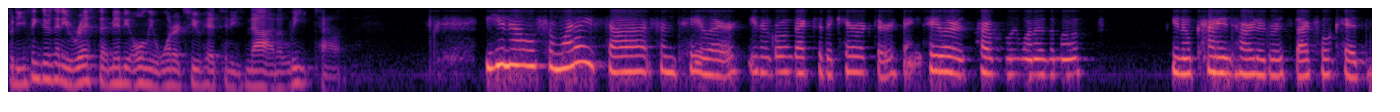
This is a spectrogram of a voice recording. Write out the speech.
But do you think there's any risk that maybe only one or two hits and he's not an elite talent? You know, from what I saw from Taylor, you know, going back to the character thing, Taylor is probably one of the most, you know, kind-hearted, respectful kids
